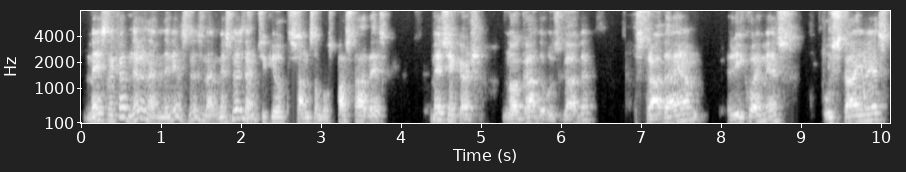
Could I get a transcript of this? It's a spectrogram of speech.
Mēs nekad nerunājām, neviens nezinājām, mēs nezinājām, cik ilgi tas ansambls pastāvēs. Mēs vienkārši no gada uz gada strādājām, rīkojamies, uzstājamies.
